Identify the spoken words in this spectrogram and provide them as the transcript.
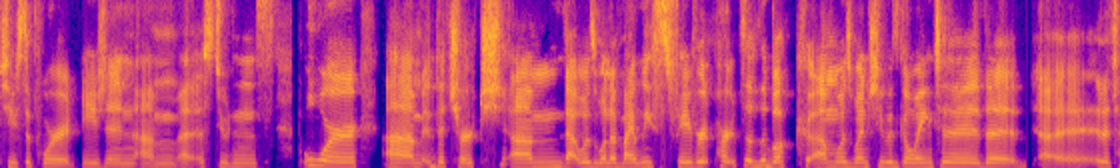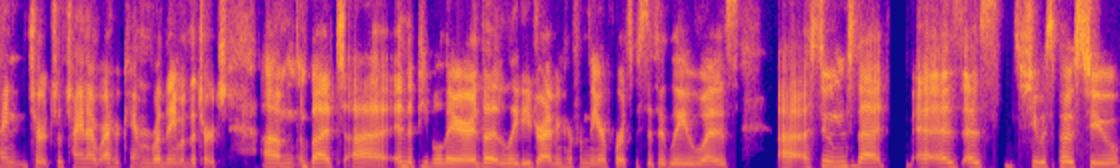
to support Asian um, uh, students or um, the church. Um, that was one of my least favorite parts of the book um, was when she was going to the uh, the China, Church of China. I can't remember the name of the church, but uh, and the people there, the lady driving her from the airport specifically was uh, assumed that as as she was supposed to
